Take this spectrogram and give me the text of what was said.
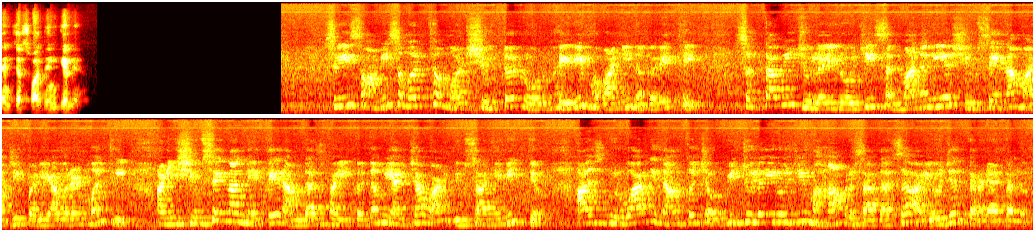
त्यांच्या स्वाधीन केल्या. श्री स्वामी समर्थ मठ शिवतर रोड भैरी भवानी नगर येथे सत्तावीस जुलै रोजी सन्माननीय शिवसेना माजी पर्यावरण मंत्री आणि शिवसेना नेते रामदासभाई कदम यांच्या वाढदिवसानिमित्त आज गुरुवार दिनांक चोवीस जुलै रोजी महाप्रसादाचं आयोजन करण्यात आलं.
